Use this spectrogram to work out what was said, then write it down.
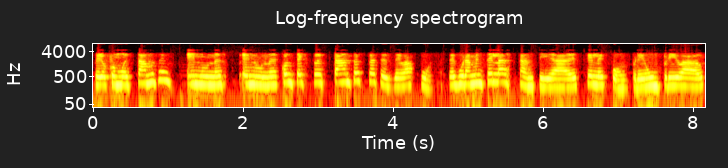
Pero como estamos en, en, un, en un contexto de tanta escasez de vacunas, seguramente las cantidades que le compre un privado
